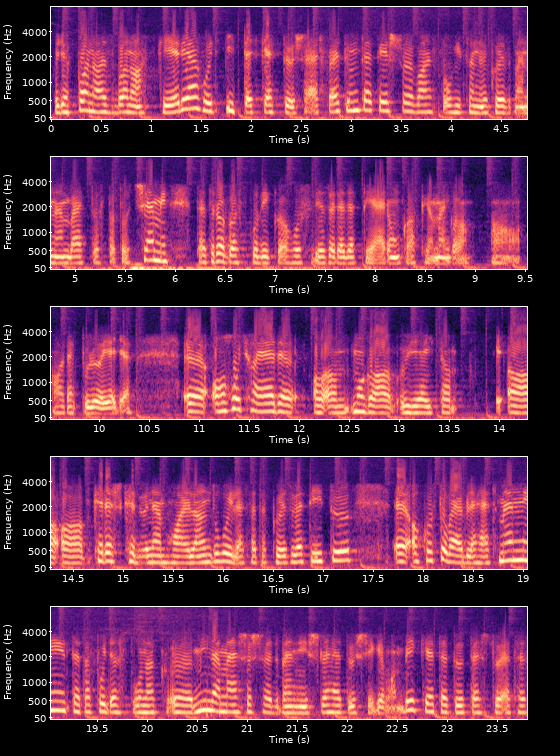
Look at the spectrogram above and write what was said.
hogy a panaszban azt kérje, hogy itt egy kettős árfeltüntetésről van szó, hiszen ő közben nem változtatott semmit, tehát ragaszkodik ahhoz, hogy az eredeti áron kapja meg a, a, a repülőjegyet. Eh, ahogyha erre a, a maga ugye itt a a, a kereskedő nem hajlandó, illetve a közvetítő, eh, akkor tovább lehet menni, tehát a fogyasztónak eh, minden más esetben is lehetősége van békéltető testülethez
